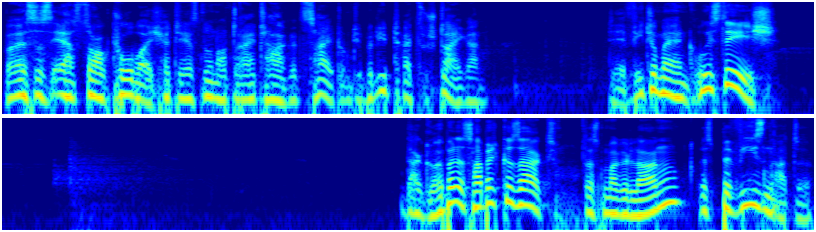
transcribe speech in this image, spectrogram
Weil es ist 1. Oktober. Ich hätte jetzt nur noch drei Tage Zeit, um die Beliebtheit zu steigern. Der Vitoman, grüß dich. Da Gläuber, das habe ich gesagt, dass Magellan es bewiesen hatte.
